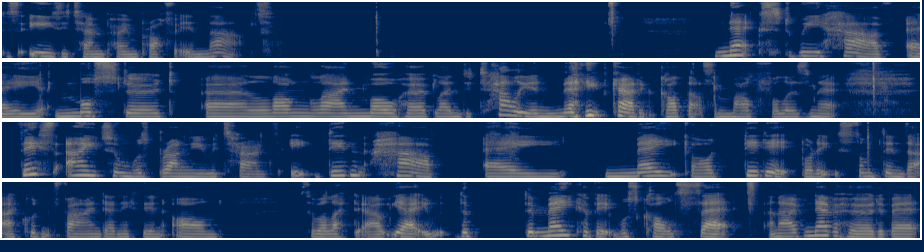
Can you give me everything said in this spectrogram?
there's easy £10 profit in that. Next, we have a mustard uh, long line mohair blend Italian made. God, that's a mouthful, isn't it? This item was brand new with tags. It didn't have a make or did it, but it's something that I couldn't find anything on so I left it out. Yeah, it, the the make of it was called Set, and I've never heard of it.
